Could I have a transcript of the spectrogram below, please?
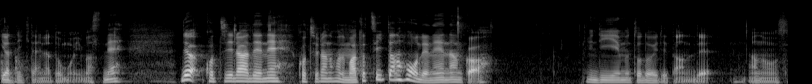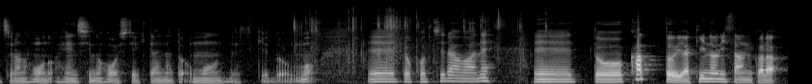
やっていきたいなと思いますね。では、こちらでね、こちらの方で、また Twitter の方でね、なんか、DM 届いてたんで、あの、そちらの方の返信の方をしていきたいなと思うんですけども、えっ、ー、と、こちらはね、えっ、ー、と、カット焼きのりさんから、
